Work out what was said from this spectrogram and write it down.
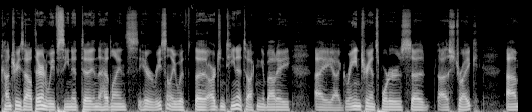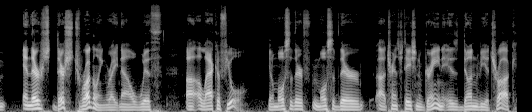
countries out there, and we've seen it uh, in the headlines here recently with uh, Argentina talking about a a uh, grain transporters uh, uh, strike, um, and they're they're struggling right now with uh, a lack of fuel. You know, most of their most of their uh, transportation of grain is done via truck.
